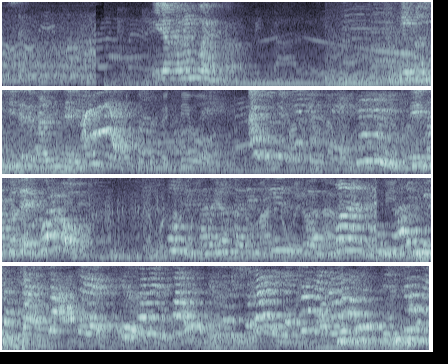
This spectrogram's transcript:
No sé. Y lo que me encuentro. ¿Esto que hiciste te parece inteligente? Efectivo. Algo tendría que hacer. ¿Te pasaste del cuerpo? Vos estás loca, decírselo a tu madre. ¡Ay, que la callaste! ¡Déjame en paz! ¡Déjame llorar! y ¡Déjame llorar! ¡Déjame!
